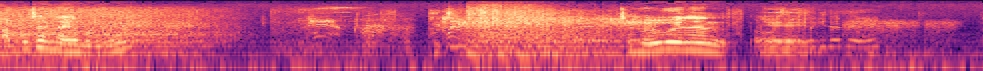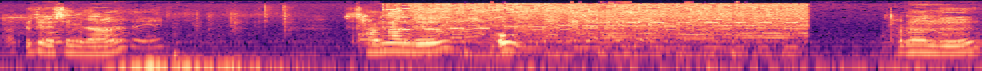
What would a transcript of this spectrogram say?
아포텐 당해버리고. 자 결국에는 예. 이렇게 됐습니다. 자, 다음 라운드. 오. 다음 라운드.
